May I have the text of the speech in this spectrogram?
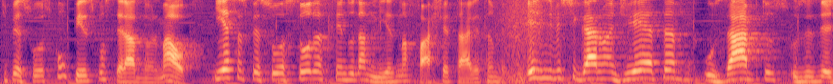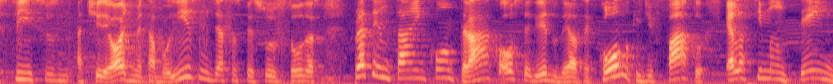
de pessoas com peso considerado normal. E essas pessoas todas sendo da mesma faixa etária também. Eles investigaram a dieta, os hábitos, os exercícios, a tireoide, o metabolismo dessas pessoas todas para tentar encontrar qual o segredo delas, né? Como que de fato elas se mantêm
